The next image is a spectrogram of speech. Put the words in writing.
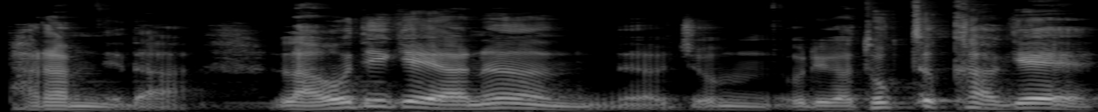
바랍니다. 라오디게아는 어, 좀 우리가 독특하게 어,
